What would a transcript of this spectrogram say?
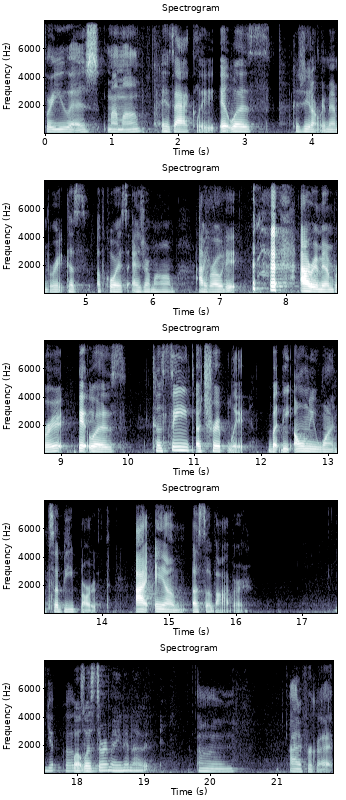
for you as my mom. Exactly. It was because you don't remember it. Because of course, as your mom, I wrote it. I remember it. It was conceived a triplet, but the only one to be birthed. I am a survivor. Yep. What was the remaining of it? Um, I forgot.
